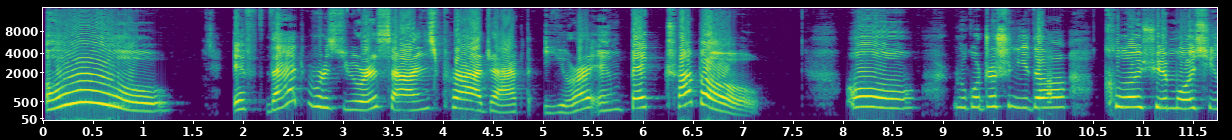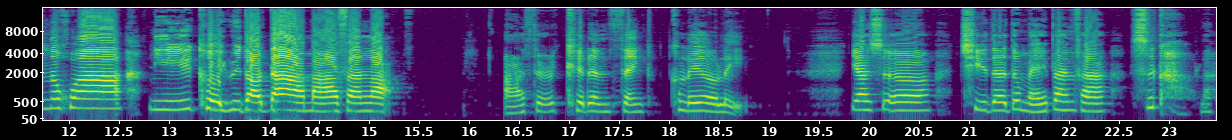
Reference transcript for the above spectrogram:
哦。if that was your science project, you're in big trouble. 哦，如果这是你的科学模型的话，你可遇到大麻烦了。Arthur couldn't think clearly. 亚瑟气得都没办法思考了。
